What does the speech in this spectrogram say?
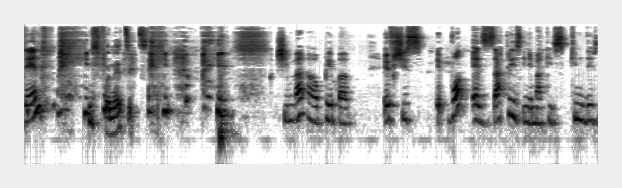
Then It's phonetics. she marked our paper. If she's if, what exactly is in the marking scheme, this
